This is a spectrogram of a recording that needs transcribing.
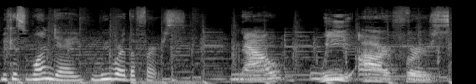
Because one day we were the first. Now we are first.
